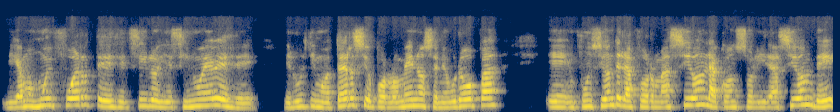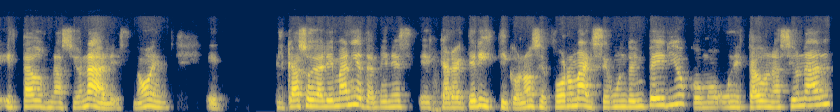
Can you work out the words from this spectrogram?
digamos, muy fuerte desde el siglo XIX, desde el último tercio por lo menos en Europa, en función de la formación, la consolidación de estados nacionales. ¿no? En, eh, el caso de Alemania también es, característico, ¿no? se forma el Segundo Imperio como un estado nacional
